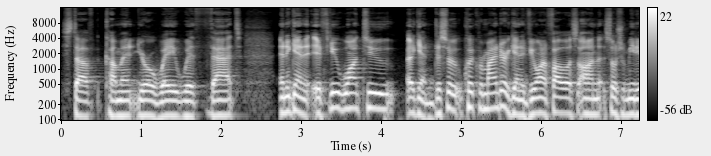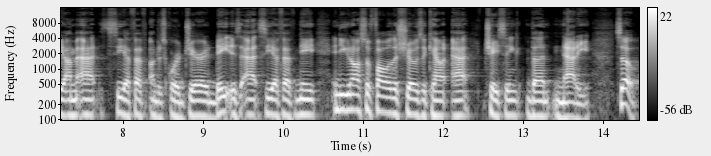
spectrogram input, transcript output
stuff coming your way with that. And again, if you want to, again, just a quick reminder, again, if you want to follow us on social media, I'm at CFF underscore Jared. Nate is at CFF Nate. And you can also follow the show's account at Chasing the Natty. So,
